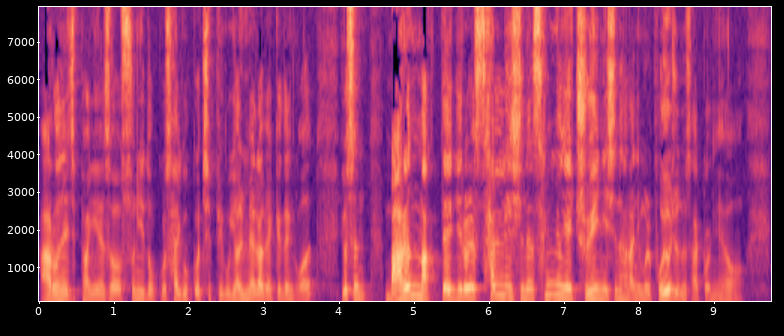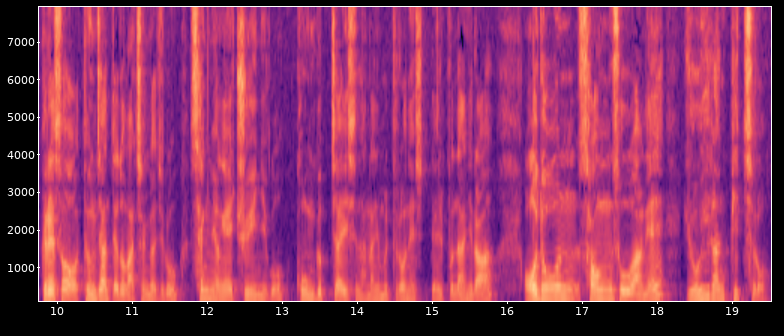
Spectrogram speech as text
아론의 지팡이에서 순이 돋고 살구꽃이 피고 열매가 맺게 된 것. 이것은 마른 막대기를 살리시는 생명의 주인이신 하나님을 보여주는 사건이에요. 그래서 등잔 때도 마찬가지로 생명의 주인이고 공급자이신 하나님을 드러낼 뿐 아니라 어두운 성소 안에 유일한 빛으로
